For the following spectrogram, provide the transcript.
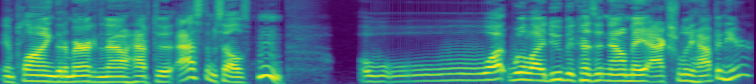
implying that Americans now have to ask themselves, hmm, what will I do because it now may actually happen here?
